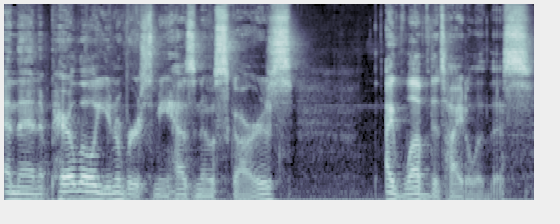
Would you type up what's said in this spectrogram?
And then Parallel Universe Me Has No Scars. I love the title of this.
